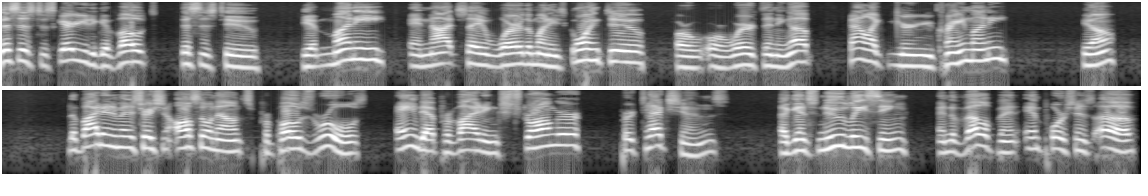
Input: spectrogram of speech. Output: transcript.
this is to scare you to get votes. This is to get money and not say where the money's going to or, or where it's ending up. Kind of like your Ukraine money, you know? The Biden administration also announced proposed rules aimed at providing stronger protections against new leasing and development in portions of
